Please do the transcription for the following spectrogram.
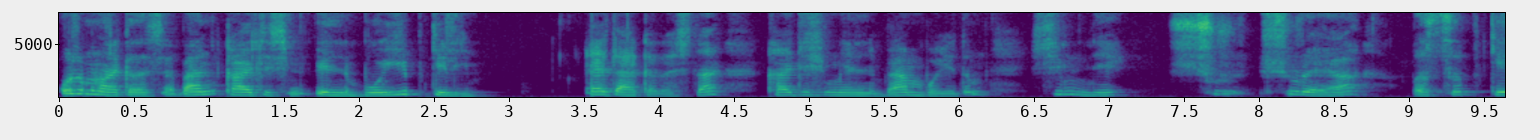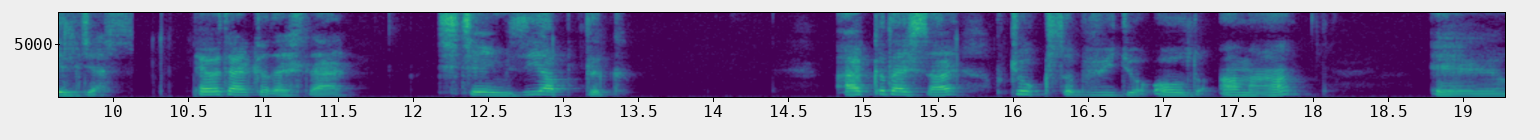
O zaman arkadaşlar ben kardeşimin elini boyayıp geleyim. Evet arkadaşlar kardeşimin elini ben boyadım. Şimdi şu, şuraya basıp geleceğiz. Evet arkadaşlar çiçeğimizi yaptık. Arkadaşlar bu çok kısa bir video oldu ama eee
